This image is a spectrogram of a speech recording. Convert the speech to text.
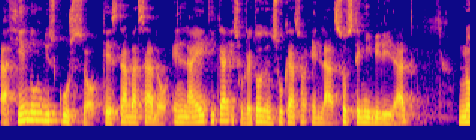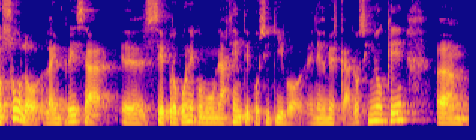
haciendo un discurso que está basado en la ética y sobre todo en su caso en la sostenibilidad, no solo la empresa eh, se propone como un agente positivo en el mercado, sino que um,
